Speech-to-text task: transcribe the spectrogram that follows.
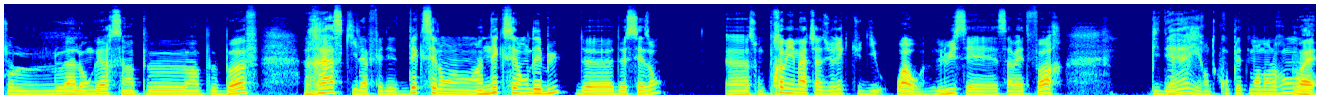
sur la longueur, c'est un peu, un peu bof. Rask, il a fait d'excellents- un excellent début de, de saison. Euh, son premier match à Zurich, tu te dis waouh, lui, c'est, ça va être fort. Puis derrière, il rentre complètement dans le rond. Ouais.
